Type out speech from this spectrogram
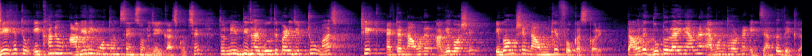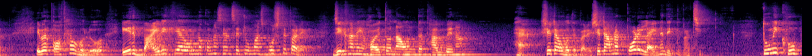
যেহেতু এখানেও আগেরই মতন সেন্স অনুযায়ী কাজ করছে, তো নির্দ্বিধায় বলতে পারি যে টু মাচ ঠিক একটা নাউনের আগে বসে এবং সে নাউনকে ফোকাস করে। তাহলে দুটো লাইনে আমরা এমন ধরনের এক্সাম্পল দেখলাম। এবার কথা হলো, এর বাইরে কি আর অন্য কোনো সেন্সে টু মাছ বসতে পারে? যেখানে হয়তো নাউনটা থাকবে না। হ্যাঁ সেটাও হতে পারে। সেটা আমরা পরের লাইনে দেখতে পাচ্ছি। তুমি খুব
